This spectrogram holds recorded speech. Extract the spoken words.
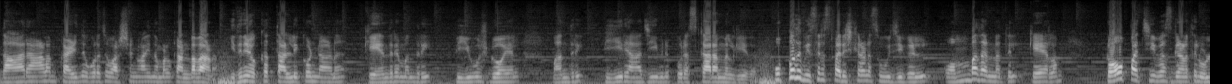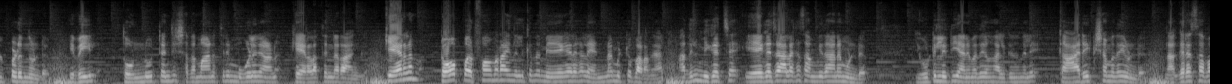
ധാരാളം കഴിഞ്ഞ കുറച്ച് വർഷങ്ങളായി നമ്മൾ കണ്ടതാണ്. ഇതിനെയൊക്കെ തള്ളിക്കൊണ്ടാണ് കേന്ദ്രമന്ത്രി പീയൂഷ് ഗോയൽ മന്ത്രി പി രാജീവിന് പുരസ്കാരം നൽകിയത്. മുപ്പത് ബിസിനസ് പരിഷ്കരണ സൂചികകളിൽ ഒമ്പതെണ്ണത്തിൽ കേരളം ടോപ്പ് അച്ചീവേഴ്സ് ഗണത്തിൽ ഉൾപ്പെടുന്നുണ്ട്. ഇവയിൽ തൊണ്ണൂറ്റഞ്ച് ശതമാനത്തിന് മുകളിലാണ് കേരളത്തിന്റെ റാങ്ക് കേരളം ടോപ്പ് പെർഫോമറായി നിൽക്കുന്ന മേഖലകൾ എണ്ണമിട്ട് പറഞ്ഞാൽ അതിൽ മികച്ച ഏകജാലക സംവിധാനമുണ്ട്. യൂട്ടിലിറ്റി അനുമതികൾ നൽകുന്നതിലെ കാര്യക്ഷമതയുണ്ട്. നഗരസഭ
